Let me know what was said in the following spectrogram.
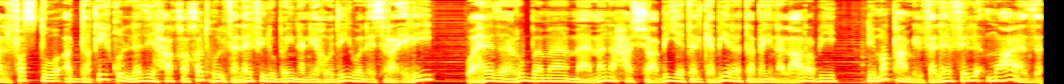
الفصل الدقيق الذي حققته الفلافل بين اليهودي والإسرائيلي وهذا ربما ما منح الشعبية الكبيرة بين العرب لمطعم الفلافل معاذ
